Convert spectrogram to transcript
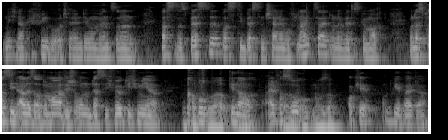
nicht nach Gefühlen geurteilt in dem Moment, sondern was ist das Beste, was ist die beste Entscheidung auf Langzeit und dann wird es gemacht. Und das passiert alles automatisch, ohne dass ich wirklich mir Kopf Pro- drüber. Genau, einfach so. Prognose. Okay, und geh weiter.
